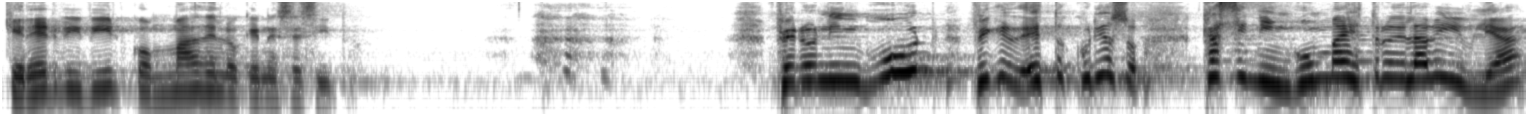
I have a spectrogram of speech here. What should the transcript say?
querer vivir con más de lo que necesito. Pero ningún, fíjense, esto es curioso, casi ningún maestro de la Biblia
